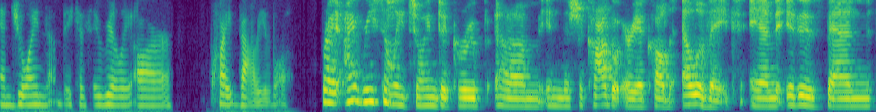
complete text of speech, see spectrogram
and join them because they really are quite valuable. Right. I recently joined a group um, in the Chicago area called Elevate, and it has been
